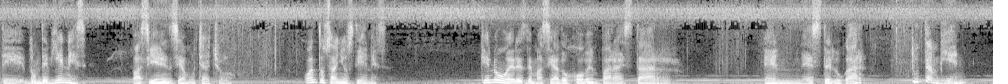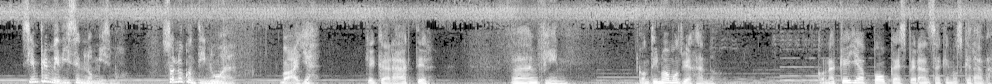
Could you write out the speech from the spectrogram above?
de donde vienes? Paciencia, muchacho. ¿Cuántos años tienes? ¿Que no eres demasiado joven para estar en este lugar? ¿Tú también? Siempre me dicen lo mismo. Solo continúa. Vaya, qué carácter. Ah, en fin, continuamos viajando, con aquella poca esperanza que nos quedaba.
